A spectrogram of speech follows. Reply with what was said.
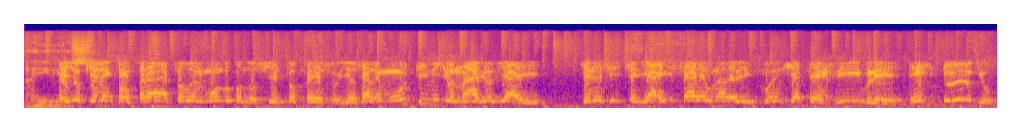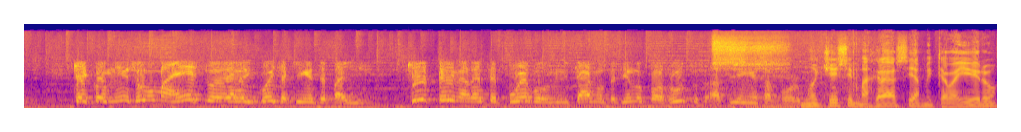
Ay. Ellos quieren comprar a todo el mundo con 200 pesos y ellos salen multimillonarios de ahí. Quiere decir que de ahí sale una delincuencia terrible. Es ellos que comienzan los maestros de la delincuencia aquí en este país. Qué pena de este pueblo dominicano teniendo corruptos así en esa forma. Muchísimas gracias, mi caballero,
